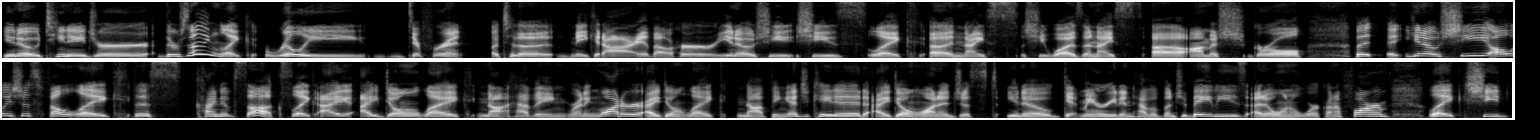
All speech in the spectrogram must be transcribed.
you know, teenager. There's nothing like really different to the naked eye about her. You know, she she's like a nice. She was a nice uh, Amish girl, but you know, she always just felt like this kind of sucks. Like I I don't like not having running water. I don't like not being educated. I don't want to just you know get married and have a bunch of babies. I don't want to work on a farm. Like she,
